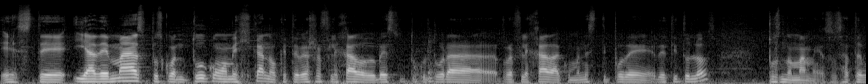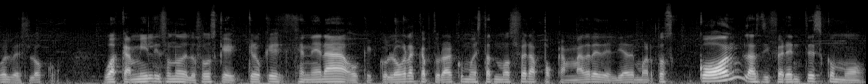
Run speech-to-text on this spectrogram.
Este, y además, pues cuando tú como mexicano que te ves reflejado, ves tu, cultura reflejada como en este tipo de, títulos, pues no mames, o sea, te vuelves loco. Guacamil es uno de los juegos que creo que genera o que logra capturar como esta atmósfera poca madre del Día de Muertos con las diferentes como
